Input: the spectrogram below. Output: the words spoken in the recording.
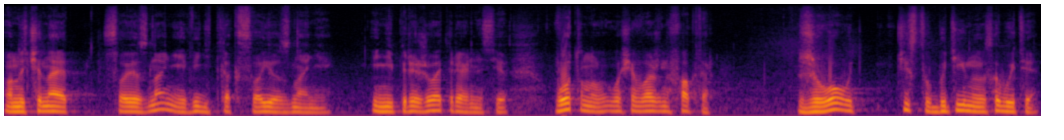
Он начинает свое знание видеть как свое знание и не переживать реальность ее. Вот он очень важный фактор живого чисто бытийного события,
